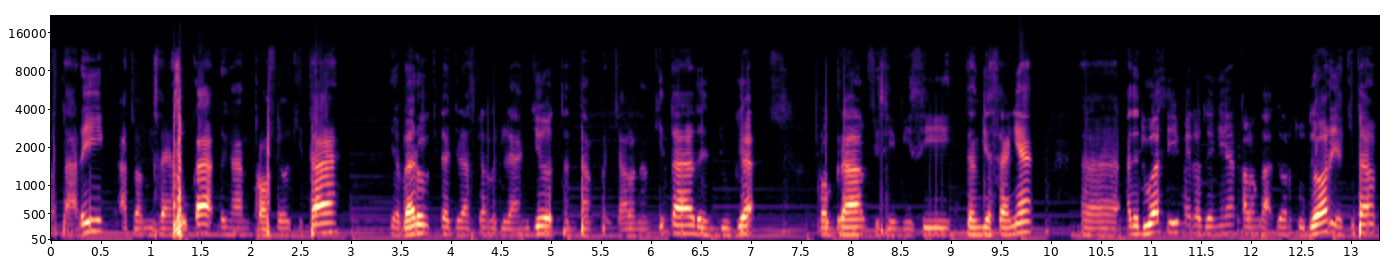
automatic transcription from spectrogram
tertarik atau misalnya suka dengan profil kita, ya baru kita jelaskan lebih lanjut tentang pencalonan kita dan juga program visi misi dan biasanya uh, ada dua sih metodenya kalau nggak door to door ya kita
